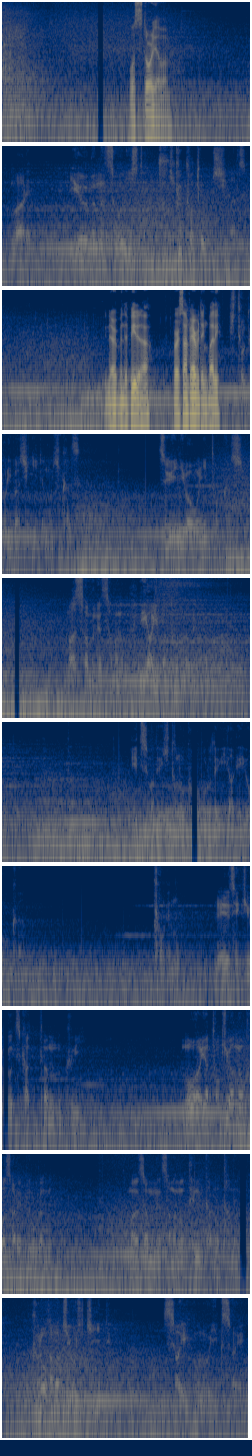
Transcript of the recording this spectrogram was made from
What's the story of him? You've never been defeated, huh? First time for everything, buddy. られようか。これも霊石を使った報い。もはや時は残されておらぬ。政宗様の天下のため黒羽巻を率いて最後の戦へ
